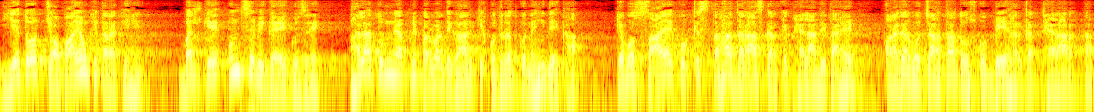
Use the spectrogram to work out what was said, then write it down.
ये तो चौपायों की तरह के हैं, बल्कि उनसे भी गए गुजरे। भला तुमने अपने परवरदिगार की कुदरत को नहीं देखा कि वो साय को किस तरह दराज करके फैला देता है, और अगर वो चाहता तो उसको बेहरकत ठहरा रखता?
